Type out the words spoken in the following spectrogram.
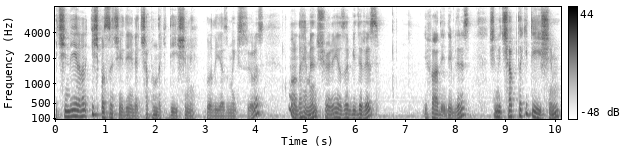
içinde yer alan iç basınç nedeniyle çapındaki değişimi burada yazmak istiyoruz. Onu da hemen şöyle yazabiliriz. ifade edebiliriz. Şimdi çaptaki değişim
